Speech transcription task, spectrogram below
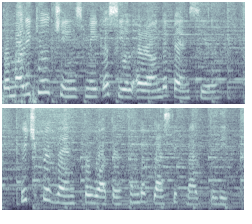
The molecule chains make a seal around the pencil, which prevent the water from the plastic bag to leak.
